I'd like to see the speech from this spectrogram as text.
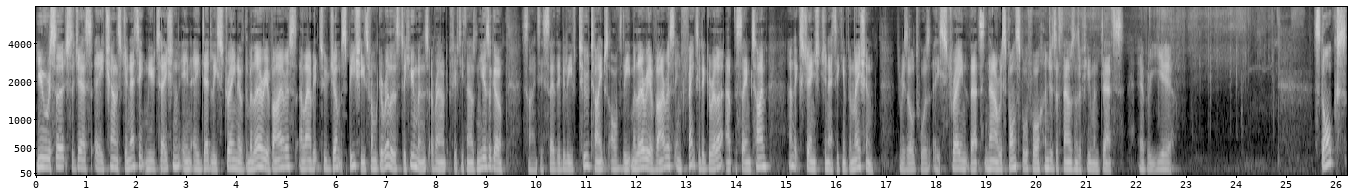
New research suggests a chance genetic mutation in a deadly strain of the malaria virus allowed it to jump species from gorillas to humans around 50,000 years ago. Scientists say they believe two types of the malaria virus infected a gorilla at the same time and exchanged genetic information. The result was a strain that's now responsible for hundreds of thousands of human deaths every year. Stocks,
